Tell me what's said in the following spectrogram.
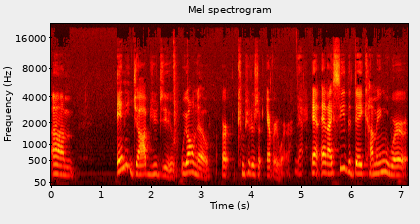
Um, any job you do, we all know, or computers are everywhere. Yeah. And, and I see the day coming where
